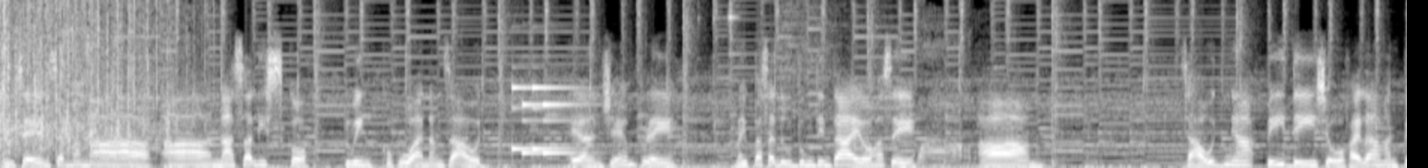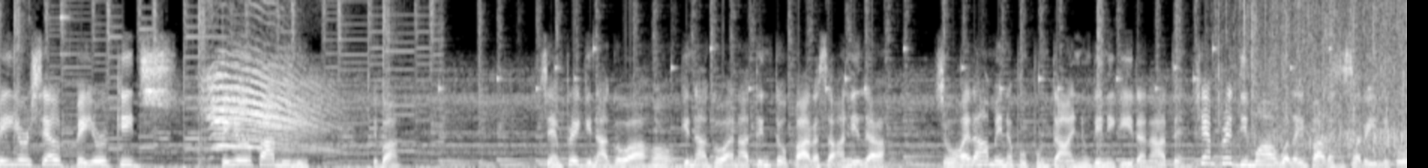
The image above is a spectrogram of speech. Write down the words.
Yung sa, yung sa mga ah, nasa list ko tuwing kukuha ng sahod. Ayan, syempre, may pasalubong din tayo kasi um, sahod nga, payday, so kailangan pay yourself, pay your kids, pay your family. 'Di ba? Siyempre, ginagawa ko, ginagawa natin to para sa kanila. So, kailangan may napupuntahan yung kinikita natin. Siyempre, di mawawala yung para sa sarili ko.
